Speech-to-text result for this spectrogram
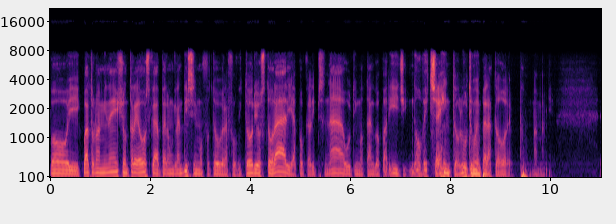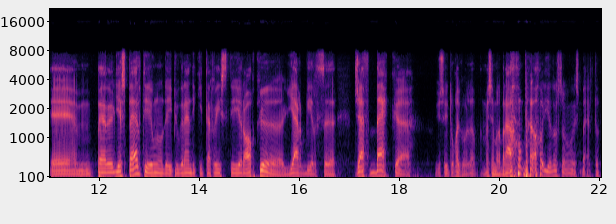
poi quattro nomination, tre Oscar per un grandissimo fotografo, Vittorio Storari, Apocalypse Now, Ultimo Tango a Parigi, Novecento, L'ultimo imperatore, mamma mia. Eh, per gli esperti è uno dei più grandi chitarristi rock, gli Airbirds, Jeff Beck, io ho sentito qualcosa, a me sembra bravo, però io non sono un esperto.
